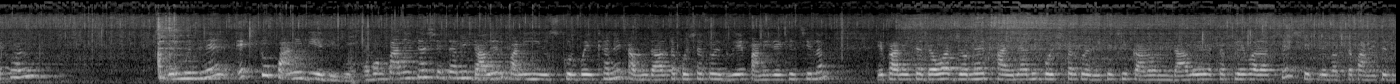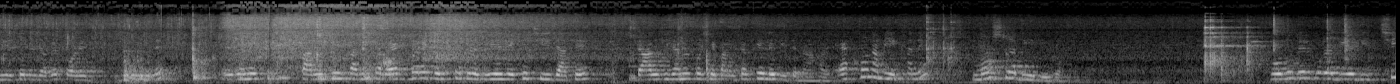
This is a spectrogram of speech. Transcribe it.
এখন এর মধ্যে একটু পানি দিয়ে দিব, এবং পানিটা সেটা আমি ডালের পানি ইউজ করব এখানে, কারণ ডালটা পরিষ্কার করে ধুয়ে পানি রেখেছিলাম। এই পানিটা দেওয়ার জন্য ফাইনালি পরিষ্কার করে রেখেছি, কারণ ডালের একটা ফ্লেভার আছে, সেই ফ্লেভারটা পানিতে ধুয়ে চলে যাবে পরে দিলে এই জন্য পানি দিয়ে পানিটা একবারে পরিষ্কার করে ধুয়ে রেখেছি যাতে ডাল ভিজানোর পর সেই পানিটা ফেলে দিতে না হয়। এখন আমি এখানে মশলা দিয়ে দিব। হলুদের গুঁড়ো দিয়ে দিচ্ছি।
